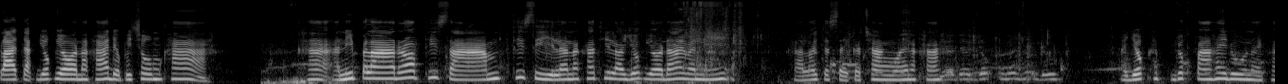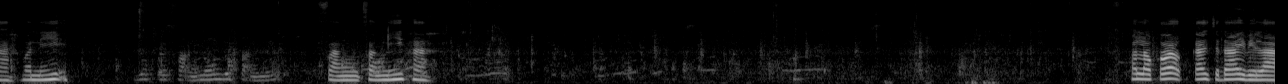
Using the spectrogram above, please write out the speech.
ปลาจากยกยอนะคะ เดี๋ยวไปชมค่ะ ค่ะ อันนี้ปลารอบที่สามที่สี่แล้วนะคะ ที่เรายกยอได้วันนี้ ค่ะ เราจะใส่กระชังไว้นะคะเดี๋ยวยกให้ดู ยกให้ยกปลาให้ดูหน่อยค่ะ วันนี้ ยกไปฝั่งโน้นหรือฝั่งนี้ ฝั่งฝั่งนี้ค่ะ เพราะเราก็ใกล้จะได้เวลา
